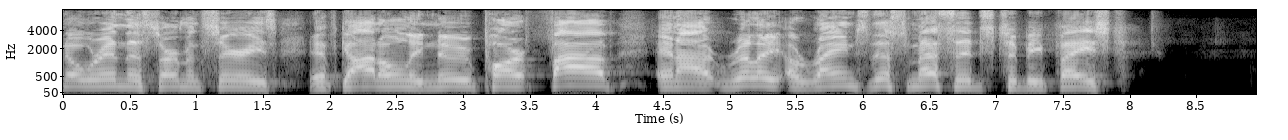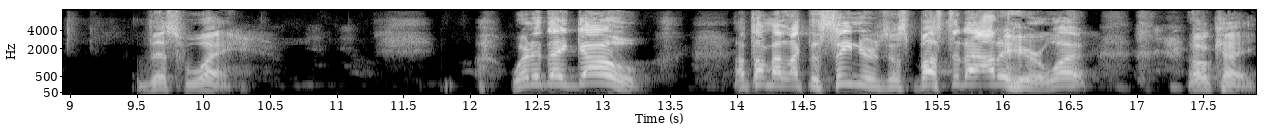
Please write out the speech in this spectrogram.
know, we're in this sermon series, If God Only Knew, part five, and I really arranged this message to be faced this way. Where did they go? I'm talking about like the seniors just busted out of here. What? Okay.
